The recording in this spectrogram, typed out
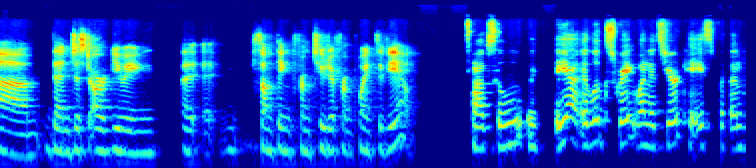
um, than just arguing uh, uh, something from two different points of view absolutely yeah it looks great when it's your case but then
